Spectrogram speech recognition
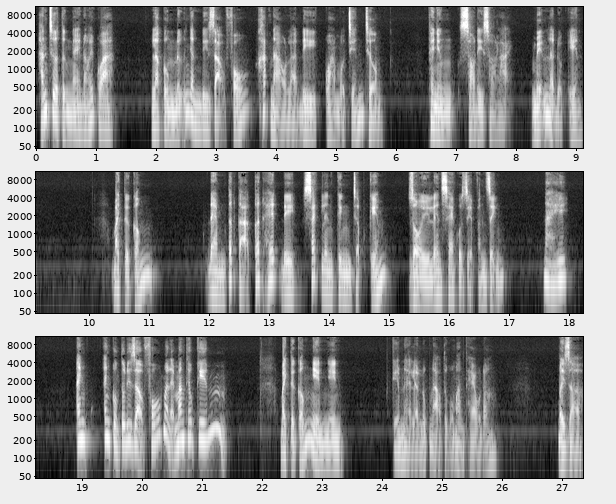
Hắn chưa từng nghe nói qua là cùng nữ nhân đi dạo phố khác nào là đi qua một chiến trường. Thế nhưng so đi so lại, miễn là được yên. Bạch Tử Cống đem tất cả cất hết đi, xách lên kinh chập kiếm, rồi lên xe của Diệp Văn Dĩnh. Này, anh anh cùng tôi đi dạo phố mà lại mang theo kiếm. Bạch Tử Cống nhìn nhìn, kiếm này là lúc nào tôi cũng mang theo đó. Bây giờ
